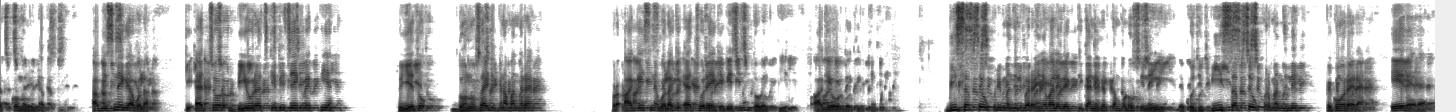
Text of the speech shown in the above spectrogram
एच को मेरिंडा पसंद है। अब इसने क्या बोला कि एच और बी और एच के बीच एक व्यक्ति है तो ये तो दोनों साइड इतना बंद रहा है। और आगे इसने बोला कि एच और ए के बीच में दो व्यक्ति है। आगे और देख लेते हैं बी सबसे ऊपरी मंजिल पर रहने वाले व्यक्ति का निकटतम पड़ोसी नहीं है। देखो जी बी सबसे ऊपर मंजिल पे कौन रह रहा है? ए रह रहा है?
